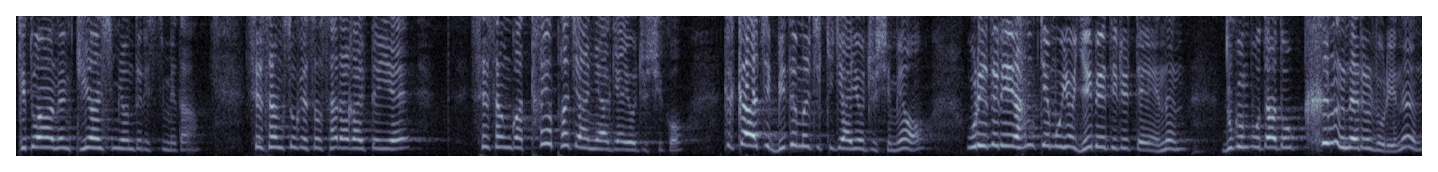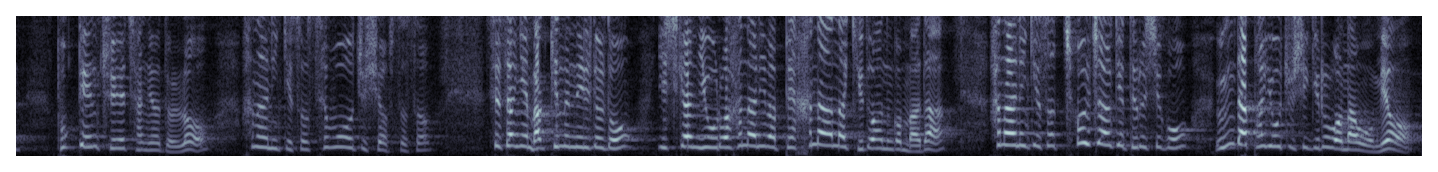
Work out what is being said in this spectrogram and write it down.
기도하는 귀한 심령들이 있습니다. 세상 속에서 살아갈 때에 세상과 타협하지 아니하게 하여 주시고 끝까지 믿음을 지키게 하여 주시며 우리들이 함께 모여 예배 드릴 때에는 누군보다도 큰 은혜를 누리는 복된 주의 자녀들로 하나님께서 세워 주시옵소서. 세상에 막히는 일들도 이 시간 이후로 하나님 앞에 하나하나 기도하는 것마다 하나님께서 철저하게 들으시고 응답하여 주시기를 원하오며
